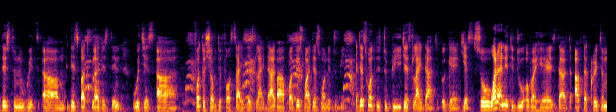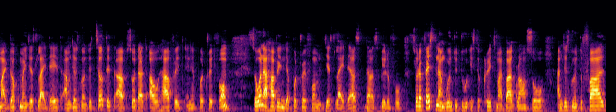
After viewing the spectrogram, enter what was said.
this tune with um this particular distance which is uh photoshop default size just like that. But for this one i just want it to be i just want it to be just like that okay? Yes. So what i need to do over here is that after creating my document just like that i'm just going to tilt it up so that i will have it in a portrait form. So when i have it in the portrait form just like that that's beautiful. So the first thing i'm going to do is to create my background. So i'm just going to file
